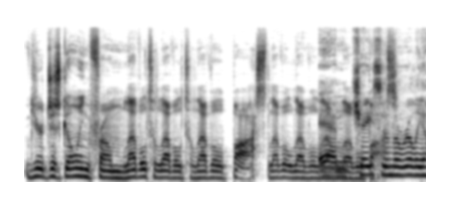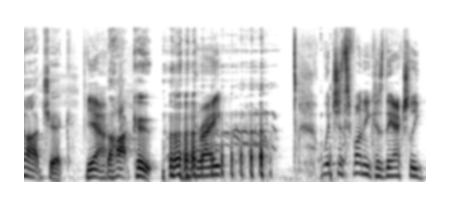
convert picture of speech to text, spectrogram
you're just going from level to level to level, boss level, level, level, and level, chasing boss. the really hot chick. Yeah, the hot coot. right. Which is funny because they actually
